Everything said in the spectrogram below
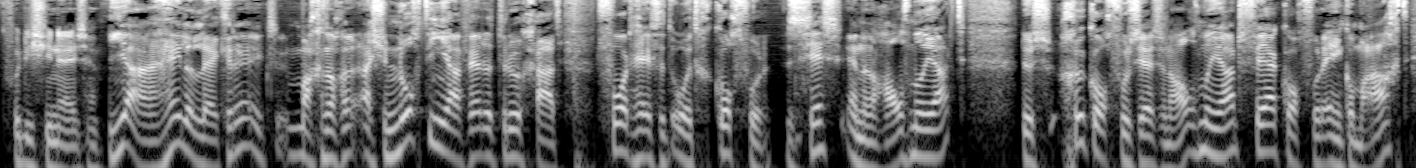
voor die Chinezen. Ja, een hele lekkere. Ik mag nog, als je nog tien jaar verder teruggaat. Ford heeft het ooit gekocht voor 6,5 miljard. Dus gekocht voor 6,5 miljard, verkocht voor 1,8.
